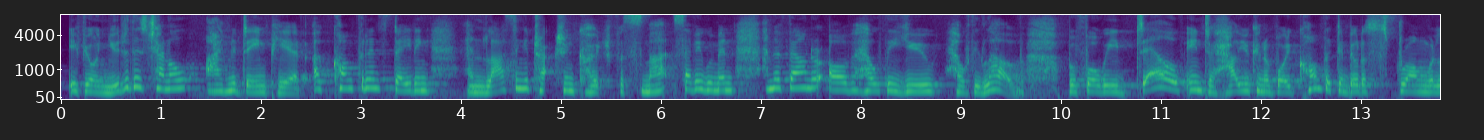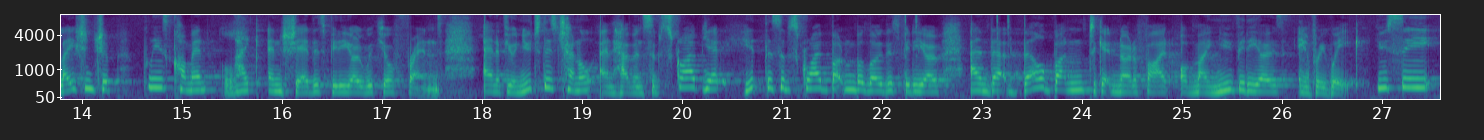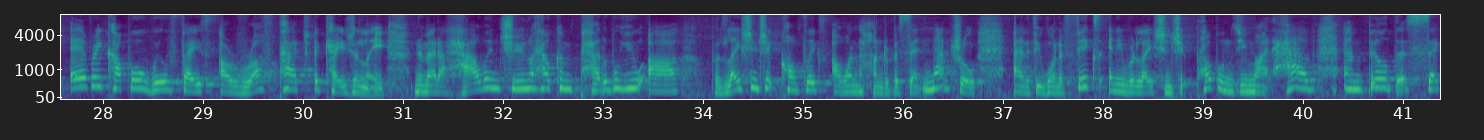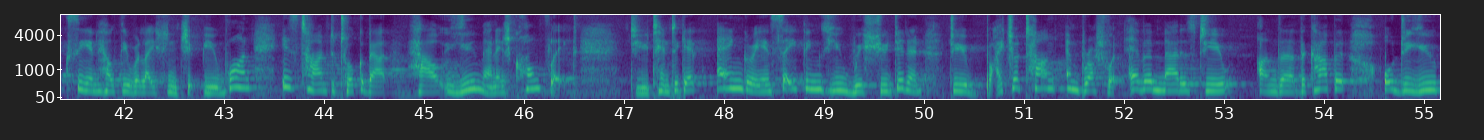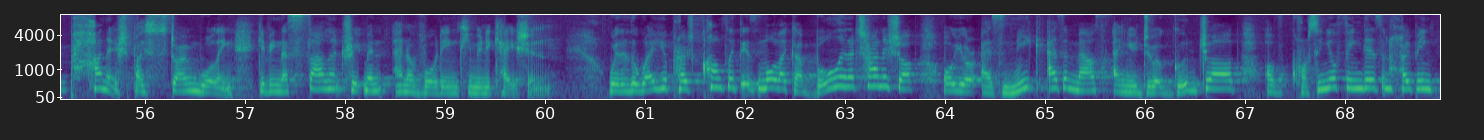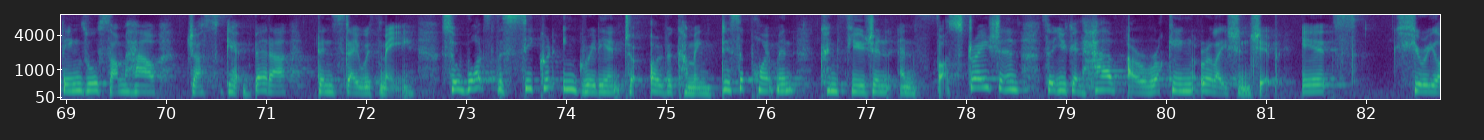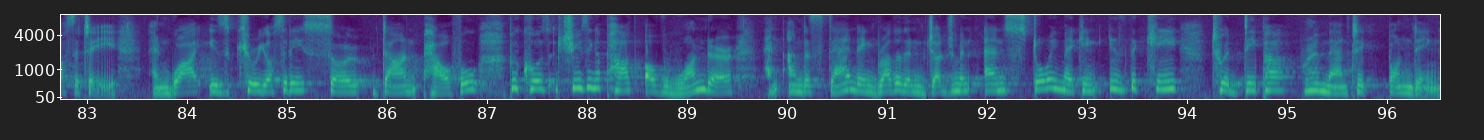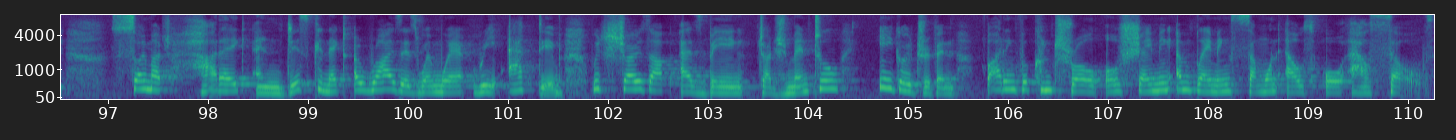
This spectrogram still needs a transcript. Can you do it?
If you're new to this channel, I'm Nadine Peart, a confidence, dating and lasting attraction coach for smart, savvy women and the founder of Healthy You, Healthy Love. Before we delve into how you can avoid conflict and build a strong relationship, please comment, like and share this video with your friends. And if you're new to this channel and haven't subscribed yet, hit the subscribe button below this video and that bell button to get notified of my new videos every week. You see, every couple will face a rough patch occasionally. No matter how in tune or how compatible you are, relationship conflicts are 100% natural. And if you want to fix any relationship problems you might have and build the sexy and healthy relationship you want, it's time to talk about how you manage conflict. Do you tend to get angry and say things you wish you didn't? Do you bite your tongue and brush whatever matters to you under the carpet? Or do you punish by stonewalling, giving the silent treatment and avoiding communication? Whether the way you approach conflict is more like a bull in a china shop or you're as meek as a mouse and you do a good job of crossing your fingers and hoping things will somehow just get better, then stay with me. So what's the secret ingredient to overcoming disappointment, confusion and frustration so you can have a rocking relationship? It's curiosity. And why is curiosity so darn powerful? Because choosing a path of wonder and understanding rather than judgment and story making is the key to a deeper romantic bonding. So much heartache and disconnect arises when we're reactive, which shows up as being judgmental, ego-driven, fighting for control or shaming and blaming someone else or ourselves.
